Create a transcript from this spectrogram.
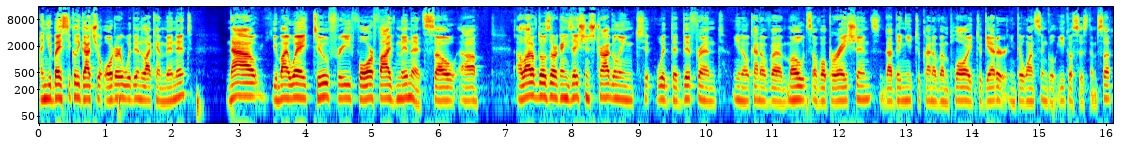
and you basically got your order within like a minute now you might wait two, three, four, five minutes. So uh, a lot of those organizations struggling to, with the different, you know, kind of uh, modes of operations that they need to kind of employ together into one single ecosystem. So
